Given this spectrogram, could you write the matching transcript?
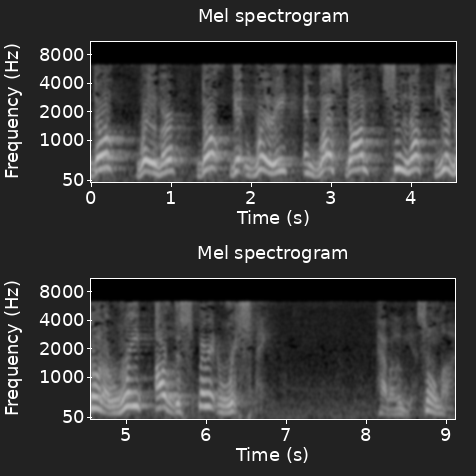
Don't waver. Don't get weary. And bless God, soon enough, you're going to reap of the Spirit richly. Hallelujah. So am I.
